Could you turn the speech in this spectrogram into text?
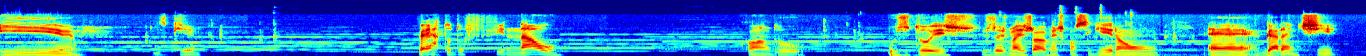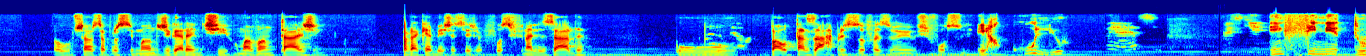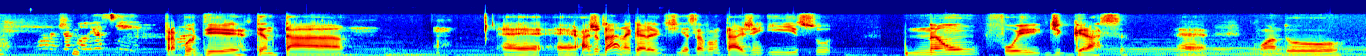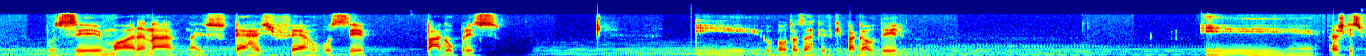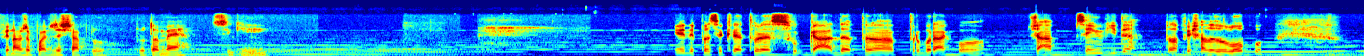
E. Que. Perto do final. Quando os dois, os dois mais jovens conseguiram é, garantir, ou estavam se aproximando de garantir uma vantagem para que a besta seja, fosse finalizada, o Baltazar precisou fazer um esforço hercúleo infinito assim. para poder tentar é, é, ajudar, né, garantir essa vantagem e isso não foi de graça. É, quando você mora na, nas terras de ferro, você paga o preço. E o Baltazar teve que pagar o dele. E acho que esse final já pode deixar pro, pro Tomé seguir. E depois a criatura é sugada para pro buraco já sem vida pela fechada do lobo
